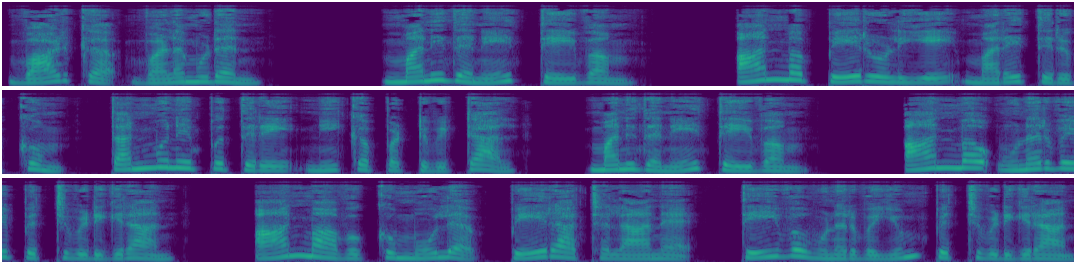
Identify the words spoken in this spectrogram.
வாழ்க்க வளமுடன். மனிதனே தெய்வம். ஆன்மப் பேரொளியே மறைத்திருக்கும். தன்முனைப்பு திரை நீக்கப்பட்டுவிட்டால் மனிதனே தெய்வம். ஆன்ம உணர்வை பெற்றுவிடுகிறான். ஆன்மாவுக்கு மூல பேராற்றலான தெய்வ உணர்வையும் பெற்றுவிடுகிறான்.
